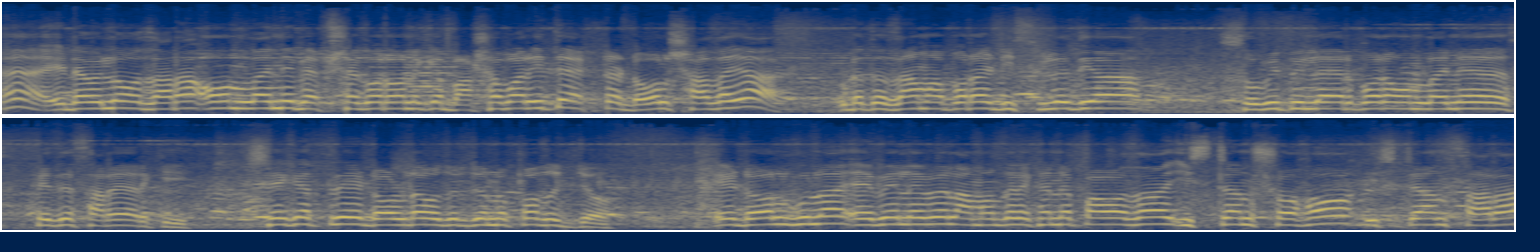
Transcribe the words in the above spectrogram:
হ্যাঁ এটা হলো যারা অনলাইনে ব্যবসা করে, অনেকে বাসা বাড়িতে একটা ডল সাজায়া ওটাতে জামা পরায় ডিসপ্লে দেওয়া ছবি তুলে, এরপরে অনলাইনে ফেজে সারে আর কি। সেক্ষেত্রে ডলটা ওদের জন্য প্রযোজ্য। এই ডলগুলো অ্যাভেলেবেল আমাদের এখানে পাওয়া যায় স্ট্যান্ড সহ স্ট্যান্ড ছাড়া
